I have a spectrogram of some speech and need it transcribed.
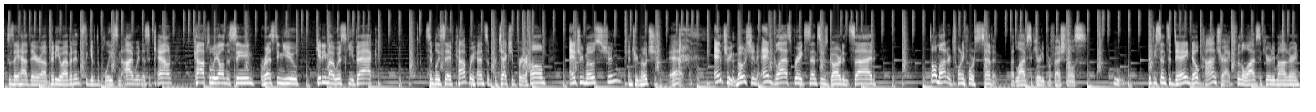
because they have their uh, video evidence to give the police an eyewitness account. Cops will be on the scene, arresting you, getting my whiskey back. SimpliSafe, comprehensive protection for your home. Entry motion, entry motion, eh, entry motion, and glass break sensors guard inside. It's all monitored 24 7 by live security professionals. Ooh. 50 cents a day, no contracts for the live security monitoring.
